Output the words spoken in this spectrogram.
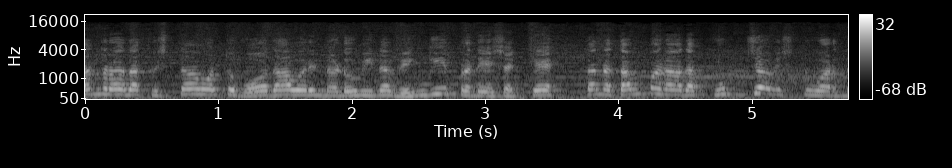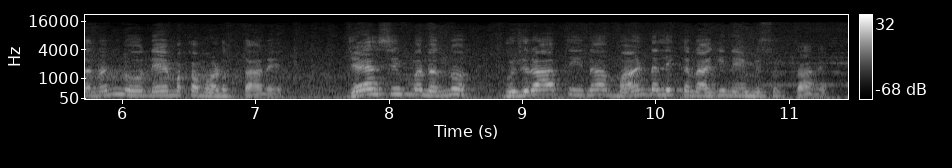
ಆಂಧ್ರದ ಕೃಷ್ಣ ಮತ್ತು ಗೋದಾವರಿ ನಡುವಿನ ವೆಂಗಿ ಪ್ರದೇಶಕ್ಕೆ ತನ್ನ ತಮ್ಮನಾದ ಕುಬ್ಜ ವಿಷ್ಣುವರ್ಧನನ್ನು ನೇಮಕ ಮಾಡುತ್ತಾನೆ. ಜಯಸಿಂಹನನ್ನು ಗುಜರಾತಿನ ಮಾಂಡಲಿಕನಾಗಿ ನೇಮಿಸುತ್ತಾನೆ.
